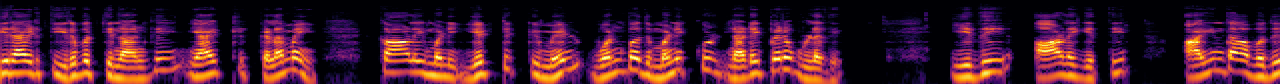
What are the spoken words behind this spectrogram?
ஈராயிரத்தி இருபத்தி நான்கு ஞாயிற்றுக்கிழமை காலை மணி எட்டுக்கு மேல் ஒன்பது மணிக்குள் நடைபெற உள்ளது. இது ஆலயத்தின் ஐந்தாவது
